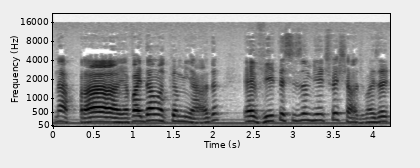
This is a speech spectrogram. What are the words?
na praia, vai dar uma caminhada. Evita esses ambientes fechados. Mas é,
